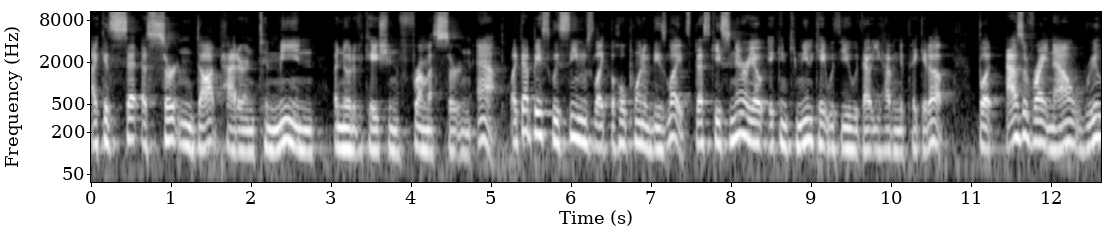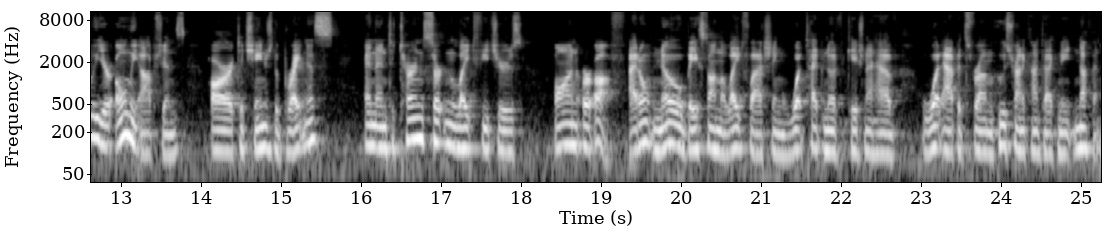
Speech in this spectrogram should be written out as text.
I could set a certain dot pattern to mean a notification from a certain app. Like that basically seems like the whole point of these lights. Best case scenario, it can communicate with you without you having to pick it up. But as of right now, really your only options are to change the brightness and then to turn certain light features on or off. I don't know based on the light flashing what type of notification I have, what app it's from, who's trying to contact me, nothing.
